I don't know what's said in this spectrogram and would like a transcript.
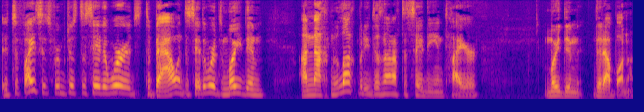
it suffices for him just to say the words, to bow and to say the words Moidim Anachnu Lach, but he does not have to say the entire moidim derabanan.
